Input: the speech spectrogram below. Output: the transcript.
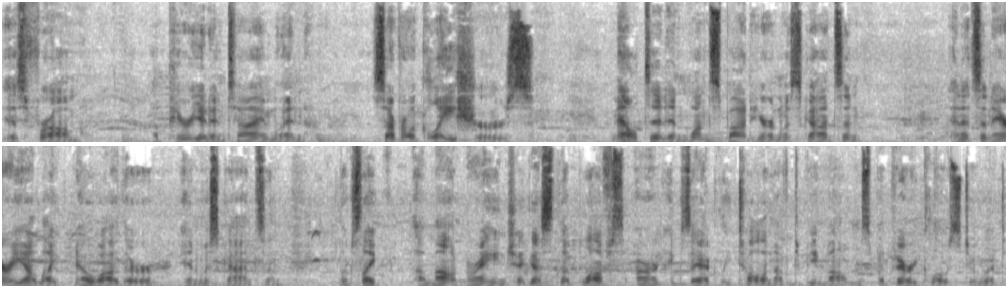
is from a period in time when several glaciers melted in one spot here in Wisconsin, and it's an area like no other in Wisconsin. Looks like a mountain range. I guess the bluffs aren't exactly tall enough to be mountains, but very close to it.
